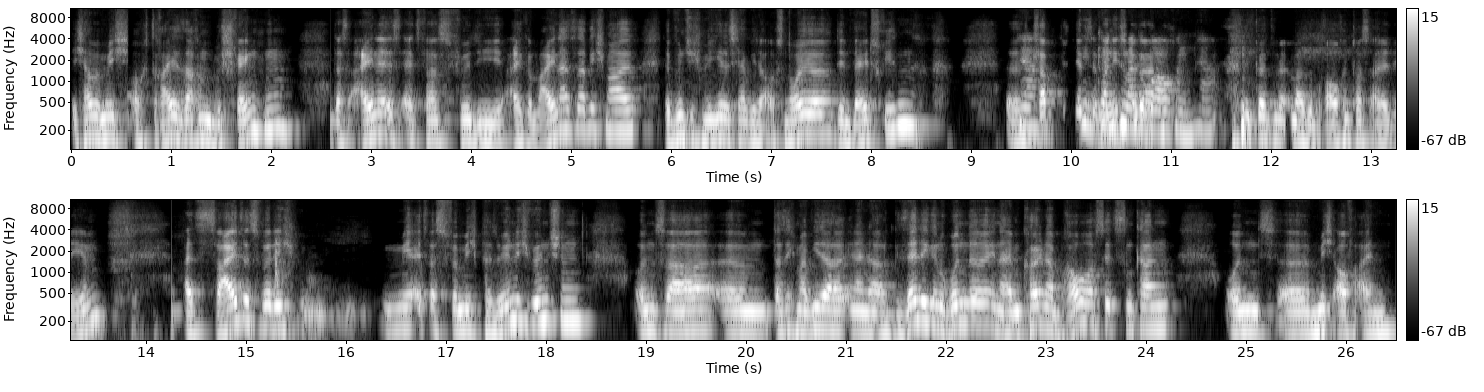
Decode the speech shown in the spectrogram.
Ich habe mich auf drei Sachen beschränken. Das eine ist etwas für die Allgemeinheit, sage ich mal. Da wünsche ich mir jedes Jahr wieder aufs Neue den Weltfrieden. Äh, ja, Klappt jetzt immer nicht so. Gebrauchen, ja. Den könnten wir immer gebrauchen, trotz alledem. Als zweites würde ich mir etwas für mich persönlich wünschen. Und zwar, ähm, dass ich mal wieder in einer geselligen Runde in einem Kölner Brauhaus sitzen kann und äh, mich auf ein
